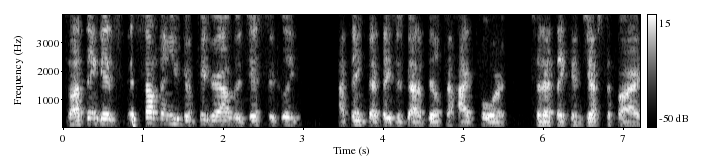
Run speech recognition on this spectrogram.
So I think it's it's something you can figure out logistically. I think that they just got to build the hype for it so that they can justify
